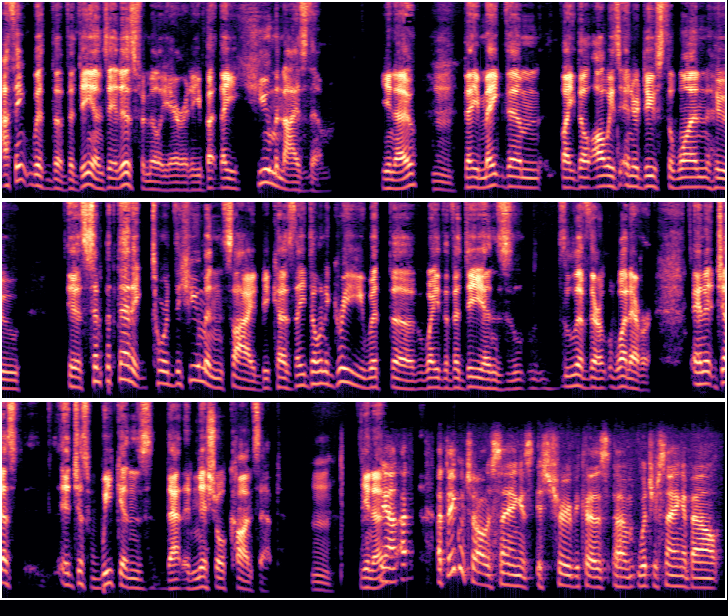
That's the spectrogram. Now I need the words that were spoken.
I think with the Vidians, it is familiarity, but they humanize them. You know, Mm. they make them like they'll always introduce the one who is sympathetic toward the human side because they don't agree with the way the Vidians live their whatever, and it just it just weakens that initial concept. Hmm. You know, Yeah, I, I think what y'all are saying is, is true because um, what you're saying about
